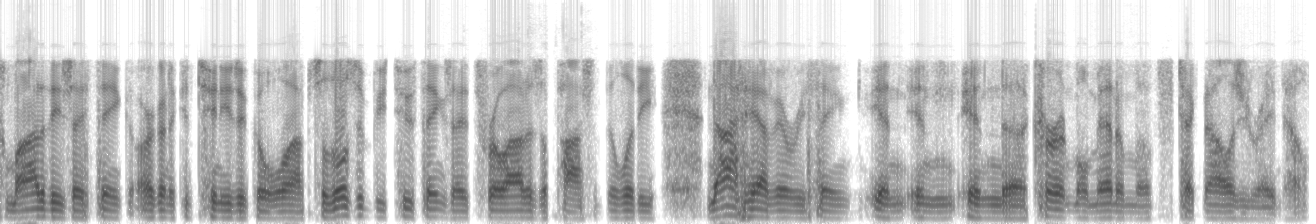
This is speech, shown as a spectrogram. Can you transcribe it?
commodities, I think, are going to continue to go up. So those would be two things I'd throw out as a possibility. Not have everything in in in uh, current momentum of technology right now.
